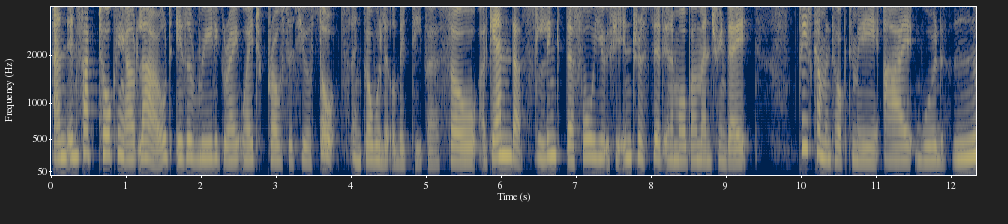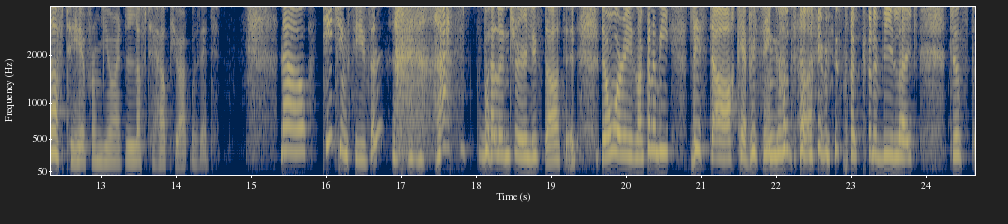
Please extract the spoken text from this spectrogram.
And in fact, talking out loud is a really great way to process your thoughts and go a little bit deeper. So, again, that's linked there for you. If you're interested in a mobile mentoring day, please come and talk to me. I would love to hear from you. I'd love to help you out with it. Now, teaching season has well and truly started. Don't worry, it's not going to be this dark every single time. It's not going to be like just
